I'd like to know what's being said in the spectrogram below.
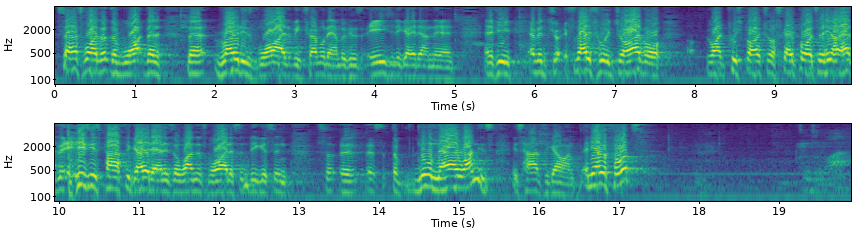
So that's why the, the, the, the, road is wide that we travel down because it's easy to go down there. And if you ever, for those who would drive or ride push bikes or skateboards or anything like that, the easiest path to go down is the one that's widest and biggest, and so, uh, the little narrow one is, is hard to go on. Any other thoughts? It's into life,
